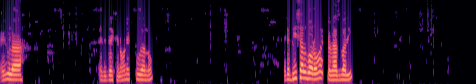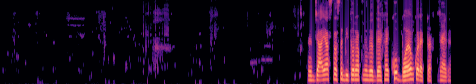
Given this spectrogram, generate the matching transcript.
এগুলা এই যে দেখেন, অনেক পুরানো। এটা বিশাল বড় একটা রাজবাড়ি। যাই আস্তে আস্তে ভিতরে আপনাদের দেখায় খুব ভয়ঙ্কর একটা জায়গা।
